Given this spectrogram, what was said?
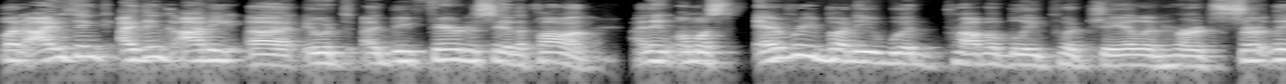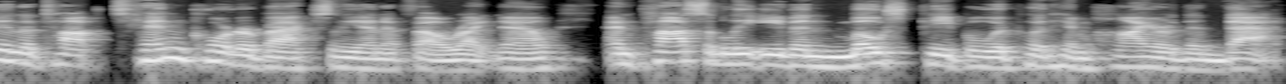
But I think I think Adi, uh, it would I'd be fair to say the following. I think almost everybody would probably put Jalen Hurts certainly in the top ten quarterbacks in the NFL right now, and possibly even most people would put him higher than that.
